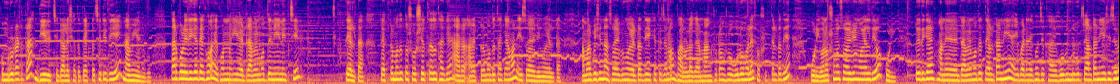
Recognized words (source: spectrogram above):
কুমড়ো ডাঁটাটা দিয়ে দিচ্ছি ডালের সাথে। তো একটা সিটি দিয়ে নামিয়ে নেব। তারপর এদিকে দেখো, এখন ইয়ে ড্রামের মধ্যে নিয়ে নিচ্ছি তেলটা। তো একটার মধ্যে তো সর্ষের তেল থাকে আর আরেকটার মধ্যে থাকে আমার এই সয়াবিন অয়েলটা। আমার বেশি না সয়াবিন অয়েলটা দিয়ে খেতে যেন ভালো লাগে। আর মাংস টাংস ওগুলো হলে সর্ষের তেলটা দিয়ে করি। অনেক সময় সয়াবিন অয়েল দিয়েও করি। তো এদিকে মানে ড্রামের মধ্যে তেলটা নিয়ে এবারে দেখো যে গোবিন্দভোগ চালটা নিয়ে এসেছিল,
